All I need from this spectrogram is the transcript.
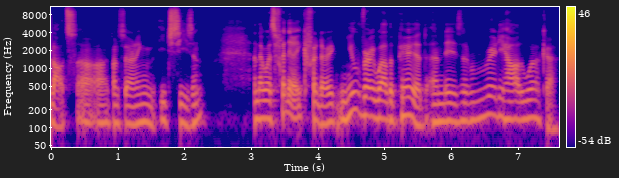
lots uh, concerning each season and there was Frédéric. Frédéric knew very well the period and is a really hard worker.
